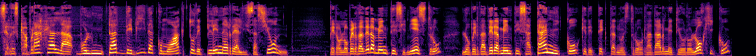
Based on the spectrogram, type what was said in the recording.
se rescabraja la voluntad de vida como acto de plena realización. Pero lo verdaderamente siniestro, lo verdaderamente satánico que detecta nuestro radar meteorológico,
